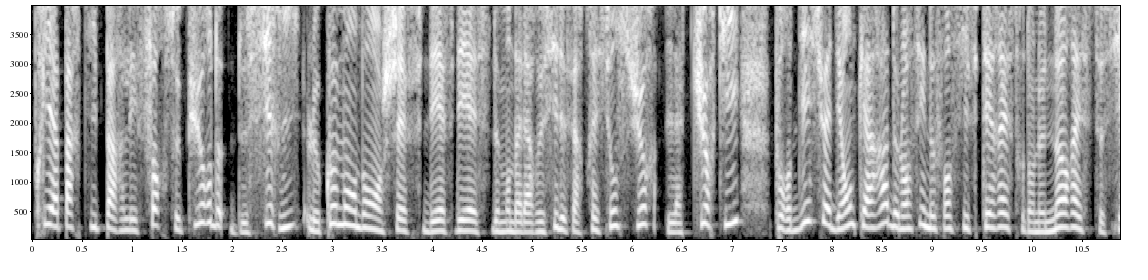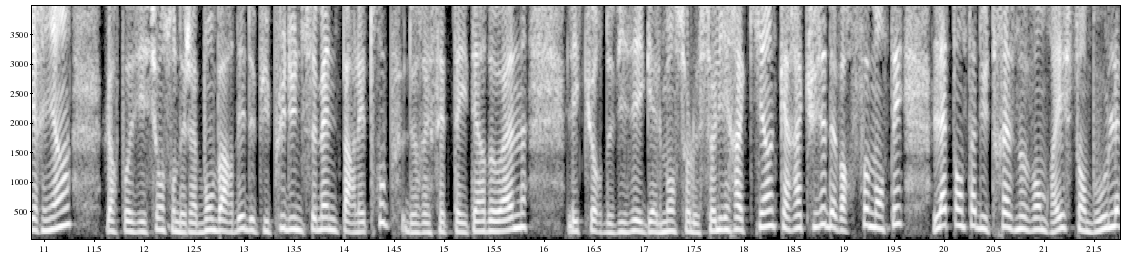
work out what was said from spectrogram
pris à partie par les forces kurdes de Syrie. Le commandant en chef des FDS demande à la Russie de faire pression sur la Turquie pour dissuader Ankara de lancer une offensive terrestre dans le nord-est syrien. Leurs positions sont déjà bombardées depuis plus d'une semaine par les troupes de Recep Tayyip Erdogan. Les Kurdes visaient également sur le sol irakien car accusés d'avoir fomenté l'attentat du 13 novembre à Istanbul.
